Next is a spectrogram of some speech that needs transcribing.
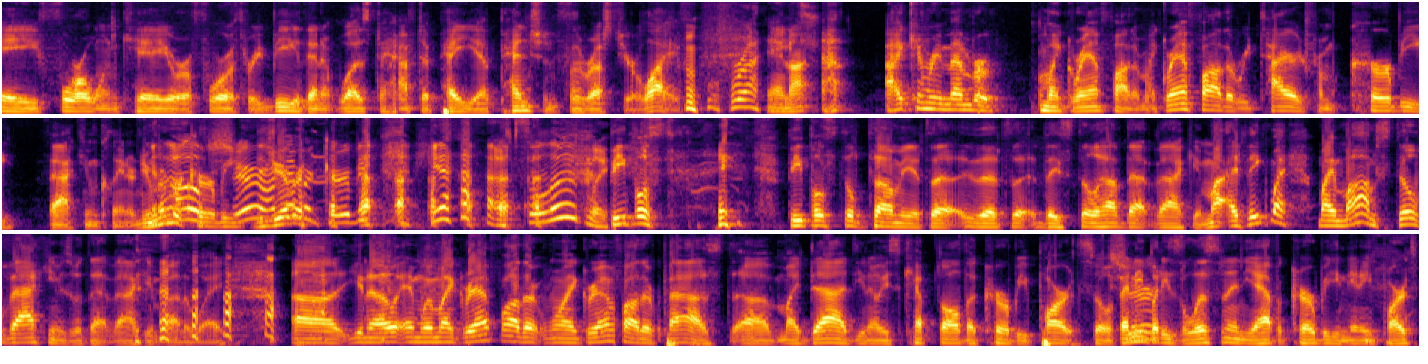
a 401k or a 403b than it was to have to pay you a pension for the rest of your life. Right. And I, I can remember my grandfather. My grandfather retired from Kirby vacuum cleaner. Do you remember oh, Kirby? sure. Did I you ever- remember Kirby. Yeah, absolutely. people st- people still tell me it's a that's a, they still have that vacuum. My, I think my my mom still vacuums with that vacuum, by the way. uh, you know, and when my grandfather when my grandfather passed, uh, my dad, you know, he's kept all the Kirby parts. So if Sure. anybody's listening, you have a Kirby in any parts,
